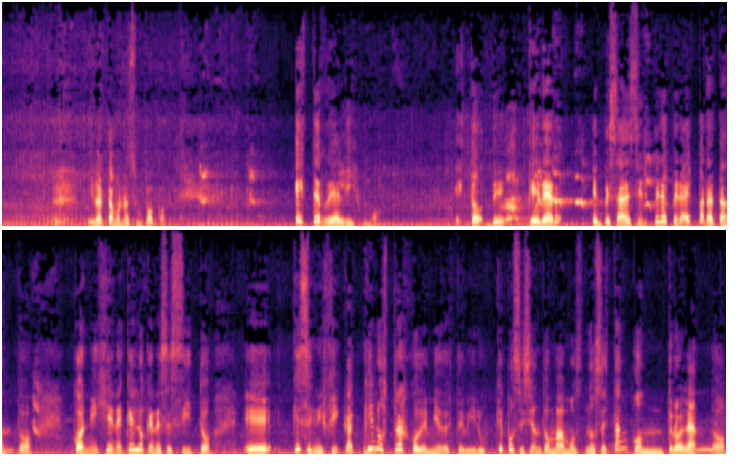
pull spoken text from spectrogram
divertámonos un poco. Este realismo, esto de querer empezar a decir, espera, espera, ¿es para tanto? Con higiene, ¿qué es lo que necesito? Eh, ¿Qué significa? ¿Qué nos trajo de miedo este virus? ¿Qué posición tomamos? ¿Nos están controlando?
